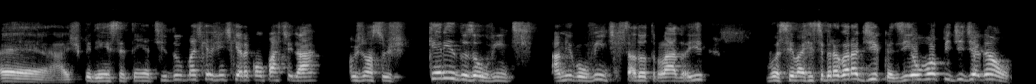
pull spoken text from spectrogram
é, a experiência tenha tido, mas que a gente queira compartilhar com os nossos queridos ouvintes amigo ouvinte que está do outro lado aí, você vai receber agora dicas. E eu vou pedir, Diegão,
